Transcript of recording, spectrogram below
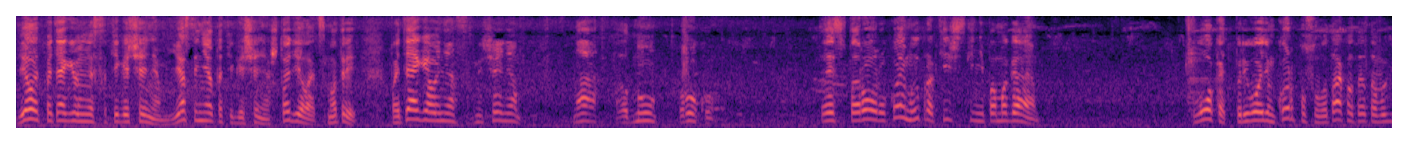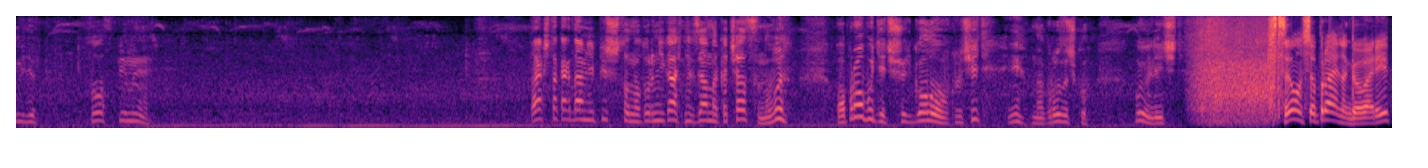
Делать подтягивание с отягощением. Если нет отягощения, что делать? Смотри, подтягивание с смещением на одну руку. То есть второй рукой мы практически не помогаем. Локоть приводим к корпусу, вот так вот это выглядит со спины. Так что, когда мне пишут, что на турниках нельзя накачаться, ну вы попробуйте чуть-чуть голову включить и нагрузочку увеличить. В целом все правильно говорит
